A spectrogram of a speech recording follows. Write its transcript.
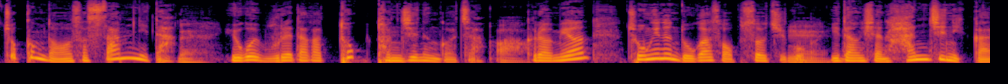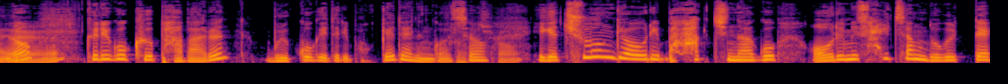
조금 넣어서 쌉니다. 네. 요걸 물에다가 톡 던지는 거죠. 아. 그러면 종이는 녹아서 없어지고 예. 이 당시엔 한지니까요. 네. 그리고 그 밥알은 물고기들이 먹게 되는 거죠. 그렇죠. 이게 추운 겨울이 막 지나고 얼음이 살짝 녹을 때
